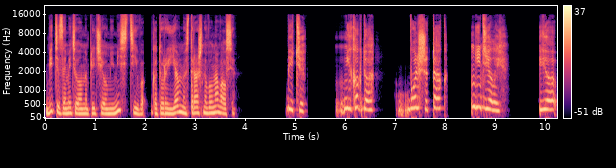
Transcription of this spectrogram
Битти заметила на плече у Мими Стива, который явно страшно волновался. «Битти, никогда больше так не делай. Я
